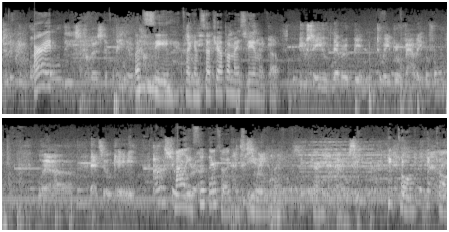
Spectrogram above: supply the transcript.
delivering all, All right. these colors to Peter Let's Pan, see if I can set you up on my can Stanley Cup. You say you've never been to April Valley before? Well, that's okay. I'll show Molly, you sit there so I can see you. please. Picture. Now, see? Picture. Picture.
